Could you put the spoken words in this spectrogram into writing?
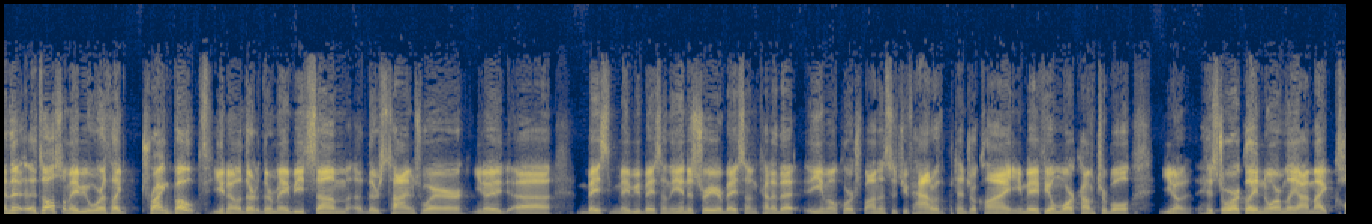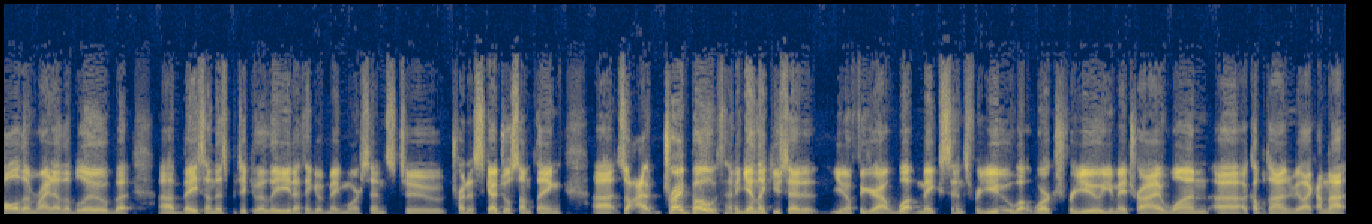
and it's also maybe worth like trying both you know there, there may be some uh, there's times where you know uh based maybe based on the industry or based on kind of the email correspondence that you've had with a potential client you may feel more comfortable you know historically normally i might call them right out of the blue but uh, based on this particular lead i think it would make more sense to try to schedule something uh, so i try both and again like you said you know figure out what makes sense for you what works for you you may try one uh, a couple times and be like i'm not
